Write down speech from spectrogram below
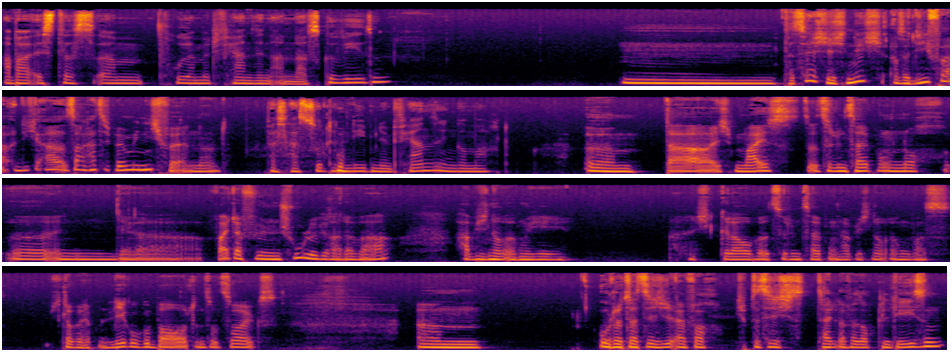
Aber ist das ähm, früher mit Fernsehen anders gewesen? Hm, tatsächlich nicht. Also die, die Sache hat sich bei mir nicht verändert. Was hast du denn oh. neben dem Fernsehen gemacht? Ähm, da ich meist zu dem Zeitpunkt noch äh, in der weiterführenden Schule gerade war, habe ich noch irgendwie, ich glaube, zu dem Zeitpunkt habe ich noch irgendwas, ich glaube, ich habe ein Lego gebaut und so Zeugs. Ähm, Oder tatsächlich einfach, ich habe tatsächlich teilweise auch gelesen.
